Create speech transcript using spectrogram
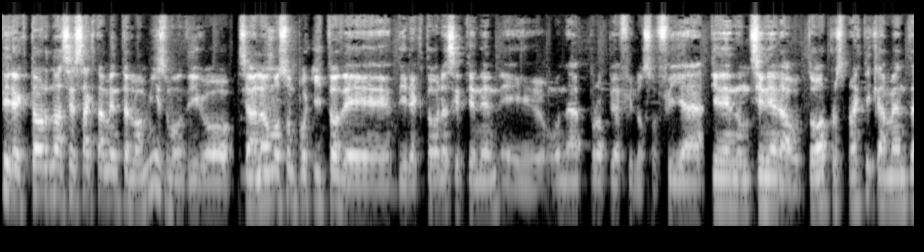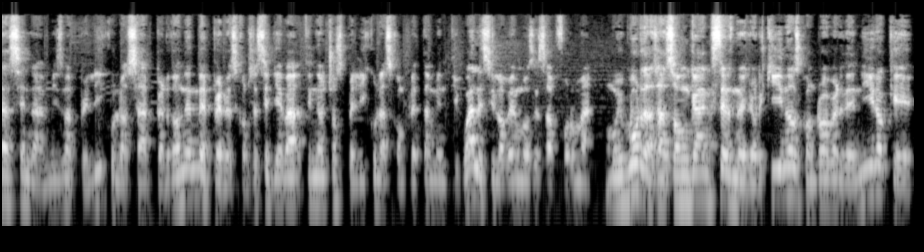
director no hace exactamente lo mismo, digo, si hablamos un poquito de directores que tienen eh, una propia filosofía, tienen un cine de autor, pues prácticamente hacen la misma película. O sea, perdónenme, pero Scorsese lleva, tiene ocho películas completamente iguales y lo vemos de esa forma muy burda. O sea, son gángsters neoyorquinos con Robert De Niro que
